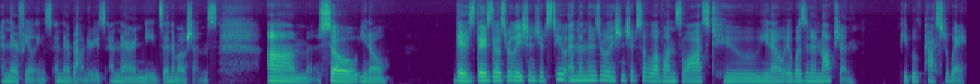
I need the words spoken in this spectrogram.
and their feelings and their boundaries and their needs and emotions. Um, so, you know, there's there's those relationships too. And then there's relationships of loved ones lost who, you know, it wasn't an option. People who've passed away.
